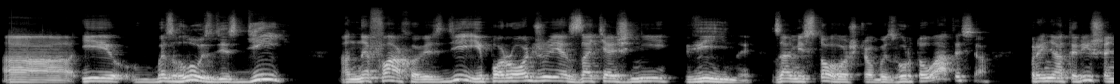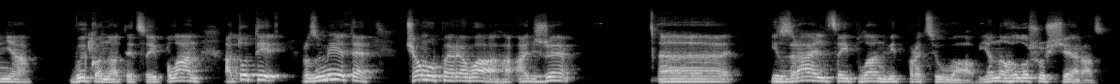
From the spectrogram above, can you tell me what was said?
а, і безглуздість дій, нефаховість дій і породжує затяжні війни, замість того, щоб згуртуватися, прийняти рішення, виконати цей план. А тут і розумієте, в чому перевага? Адже е, Ізраїль цей план відпрацював. Я наголошу ще раз.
